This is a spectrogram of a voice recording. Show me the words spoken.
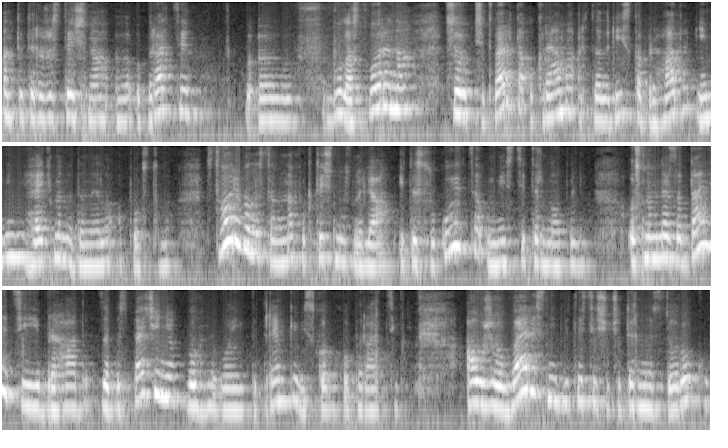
антитерористична е, операція, е, була створена 44-та окрема артилерійська бригада імені гетьмана Данила Апостола. Створювалася вона фактично з нуля і дислокується у місті Тернополі. Основне завдання цієї бригади забезпечення вогневої підтримки військових операцій. А вже у вересні 2014 року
